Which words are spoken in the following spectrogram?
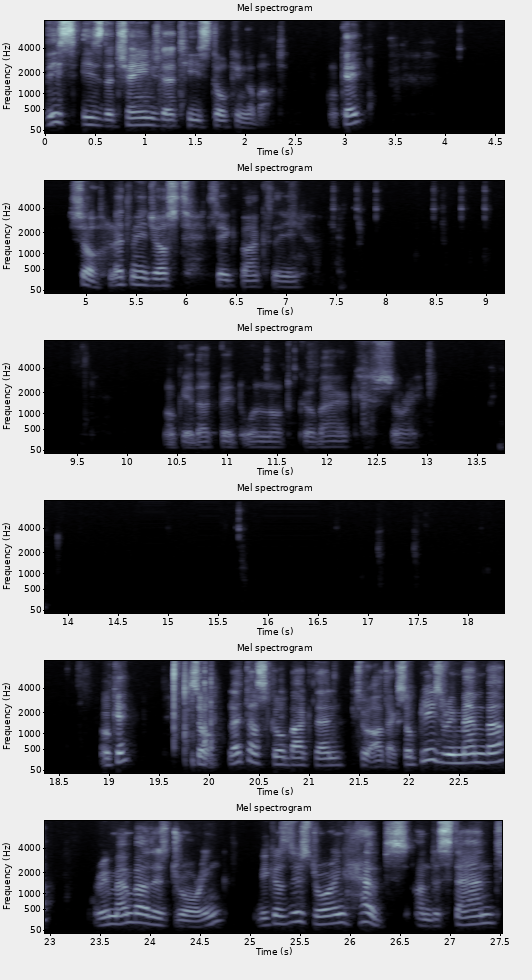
This is the change that he's talking about, okay? So let me just take back the, okay, that bit will not go back, sorry. Okay, so let us go back then to our text. So please remember, remember this drawing because this drawing helps understand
